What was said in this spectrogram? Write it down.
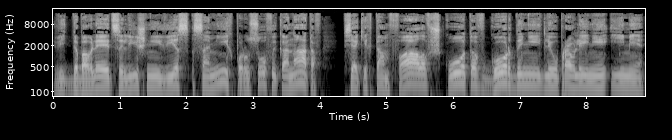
ведь добавляется лишний вес самих парусов и канатов, всяких там фалов, шкотов, гордоней для управления ими,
